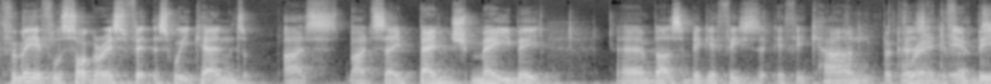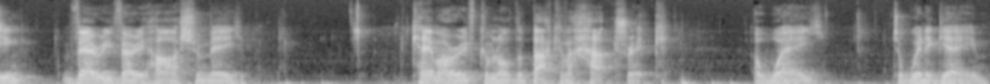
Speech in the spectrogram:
For me, if Lasogga is fit this weekend, I, would say bench maybe, um, but that's a big if he's if he can because it, defence. it'd be very very harsh for me. Kemar Roofe coming off the back of a hat trick away to win a game,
